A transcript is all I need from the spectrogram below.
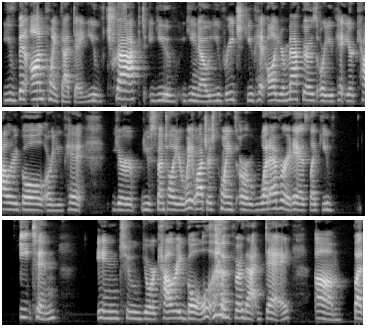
you've been on point that day you've tracked you've you know you've reached you've hit all your macros or you've hit your calorie goal or you've hit your you've spent all your weight watchers points or whatever it is like you've eaten into your calorie goal for that day. Um, but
